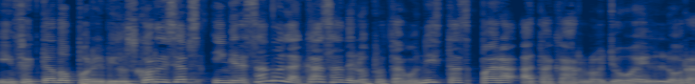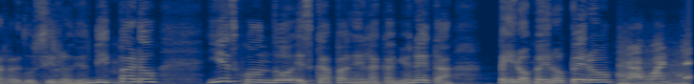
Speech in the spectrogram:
infectado por el virus Cordyceps, ingresando a la casa de los protagonistas para atacarlo. Joel logra reducirlo de un disparo y es cuando escapan en la camioneta. Pero, pero, pero... ¡Aguanté!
